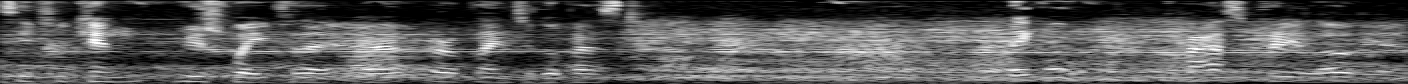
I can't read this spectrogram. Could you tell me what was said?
See if we can just wait for the aeroplane to go past. They go past pretty low here.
